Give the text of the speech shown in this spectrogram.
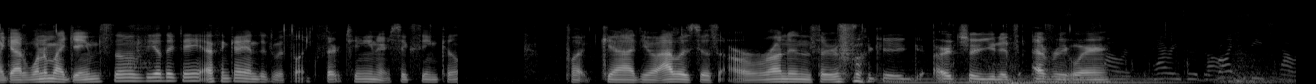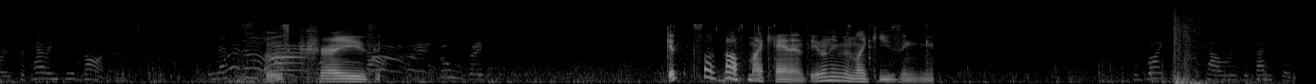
my god, one of my games though the other day, I think I ended with like 13 or 16 kills. But god, yo, I was just running through fucking archer units everywhere. It was crazy. Get the fuck off my cannons. You don't even like using me. The right siege tower is advancing.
